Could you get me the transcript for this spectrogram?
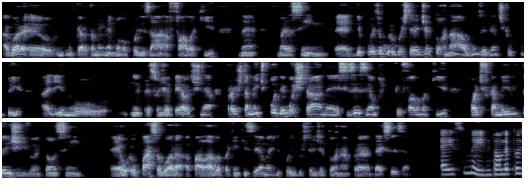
agora é, eu não quero também né, monopolizar a fala aqui, né, mas, assim, é, depois eu, eu gostaria de retornar a alguns eventos que eu cobri ali no, no Impressões Rebeldes, né, para justamente poder mostrar né, esses exemplos, porque eu falando aqui pode ficar meio intangível. Então, assim, é, eu, eu, passo agora a palavra para quem quiser, mas depois eu gostaria de retornar para dar esse exemplo. É isso mesmo. Então, depois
